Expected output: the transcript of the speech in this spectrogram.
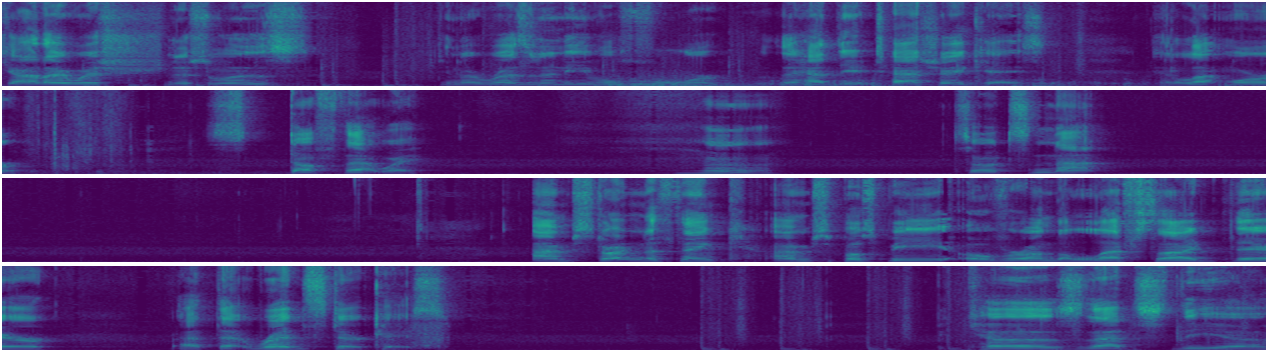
God, I wish this was you know, Resident Evil 4. They had the attache case and a lot more stuff that way. Hmm. So it's not... I'm starting to think I'm supposed to be over on the left side there at that red staircase. Because that's the, uh,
